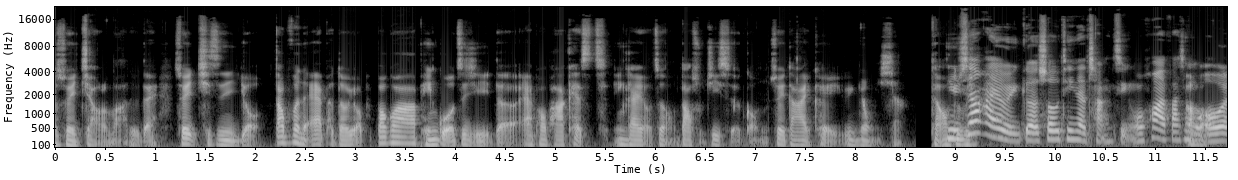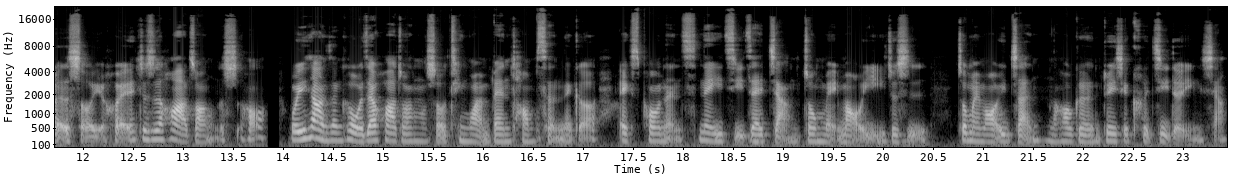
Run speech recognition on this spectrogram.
睡觉了嘛，对不对？所以其实有大部分的 App 都有，包括苹果自己的 Apple Podcast 应该有这种倒数计时的功能，所以大家也可以运用一下。女生还有一个收听的场景，我后来发现我偶尔的时候也会，就是化妆的时候。我印象很深刻，我在化妆的时候听完 Ben Thompson 那个 Exponents 那一集，在讲中美贸易，就是中美贸易战，然后跟对一些科技的影响。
